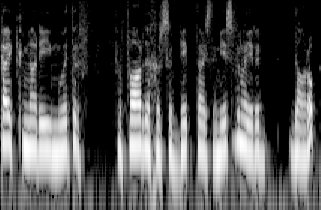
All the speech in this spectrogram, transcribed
kyk na die motorvervaardiger se webtuiste. Die meeste van hulle het daarop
